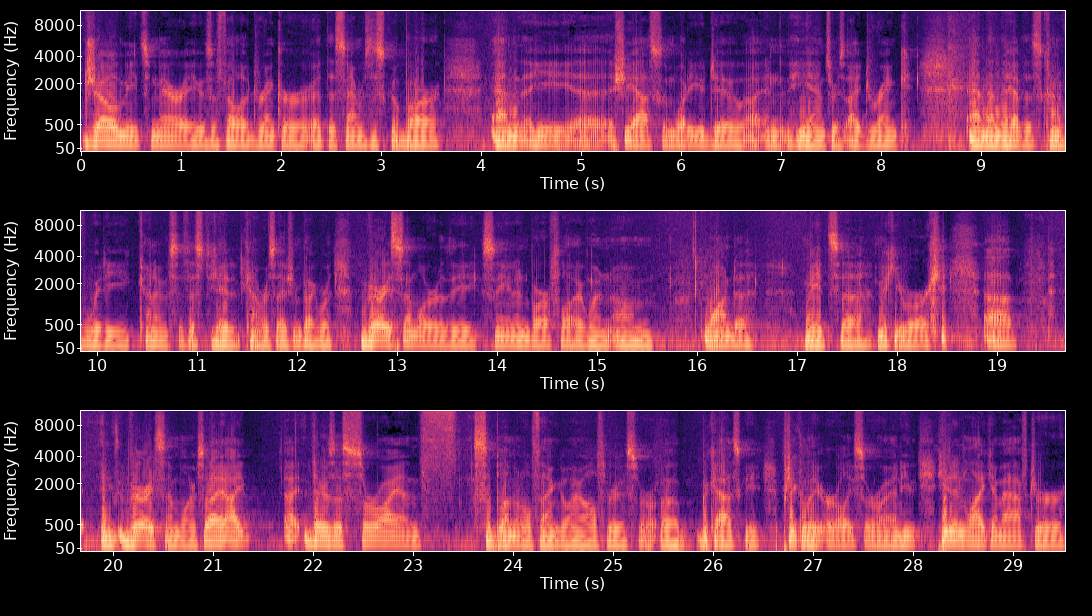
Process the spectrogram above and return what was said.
Joe meets Mary, who's a fellow drinker at the San Francisco bar, and he uh, she asks him, "What do you do?" Uh, and he answers, "I drink." And then they have this kind of witty, kind of sophisticated conversation back and forth, very similar to the scene in Barfly when um, Wanda meets uh, Mickey Rourke. uh, very similar. So I, I, I there's a Saroyan subliminal thing going all through uh, Bukowski, particularly early Saroyan. He he didn't like him after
